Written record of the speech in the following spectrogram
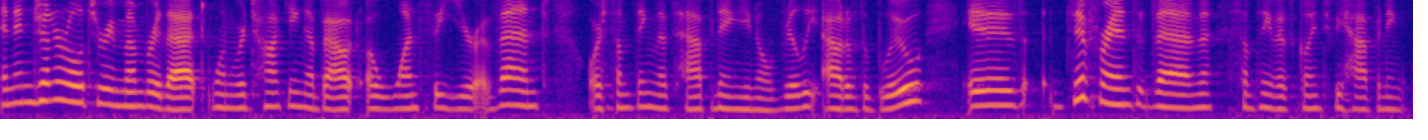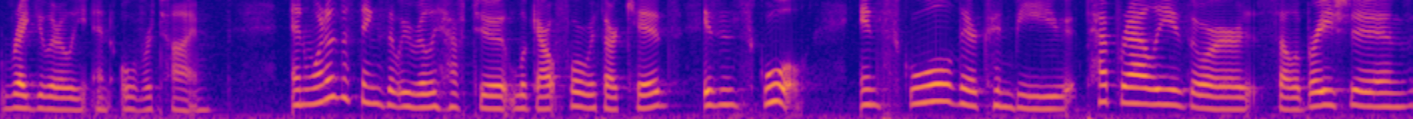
And in general, to remember that when we're talking about a once a year event or something that's happening, you know, really out of the blue, is different than something that's going to be happening regularly and over time. And one of the things that we really have to look out for with our kids is in school in school, there can be pep rallies or celebrations,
